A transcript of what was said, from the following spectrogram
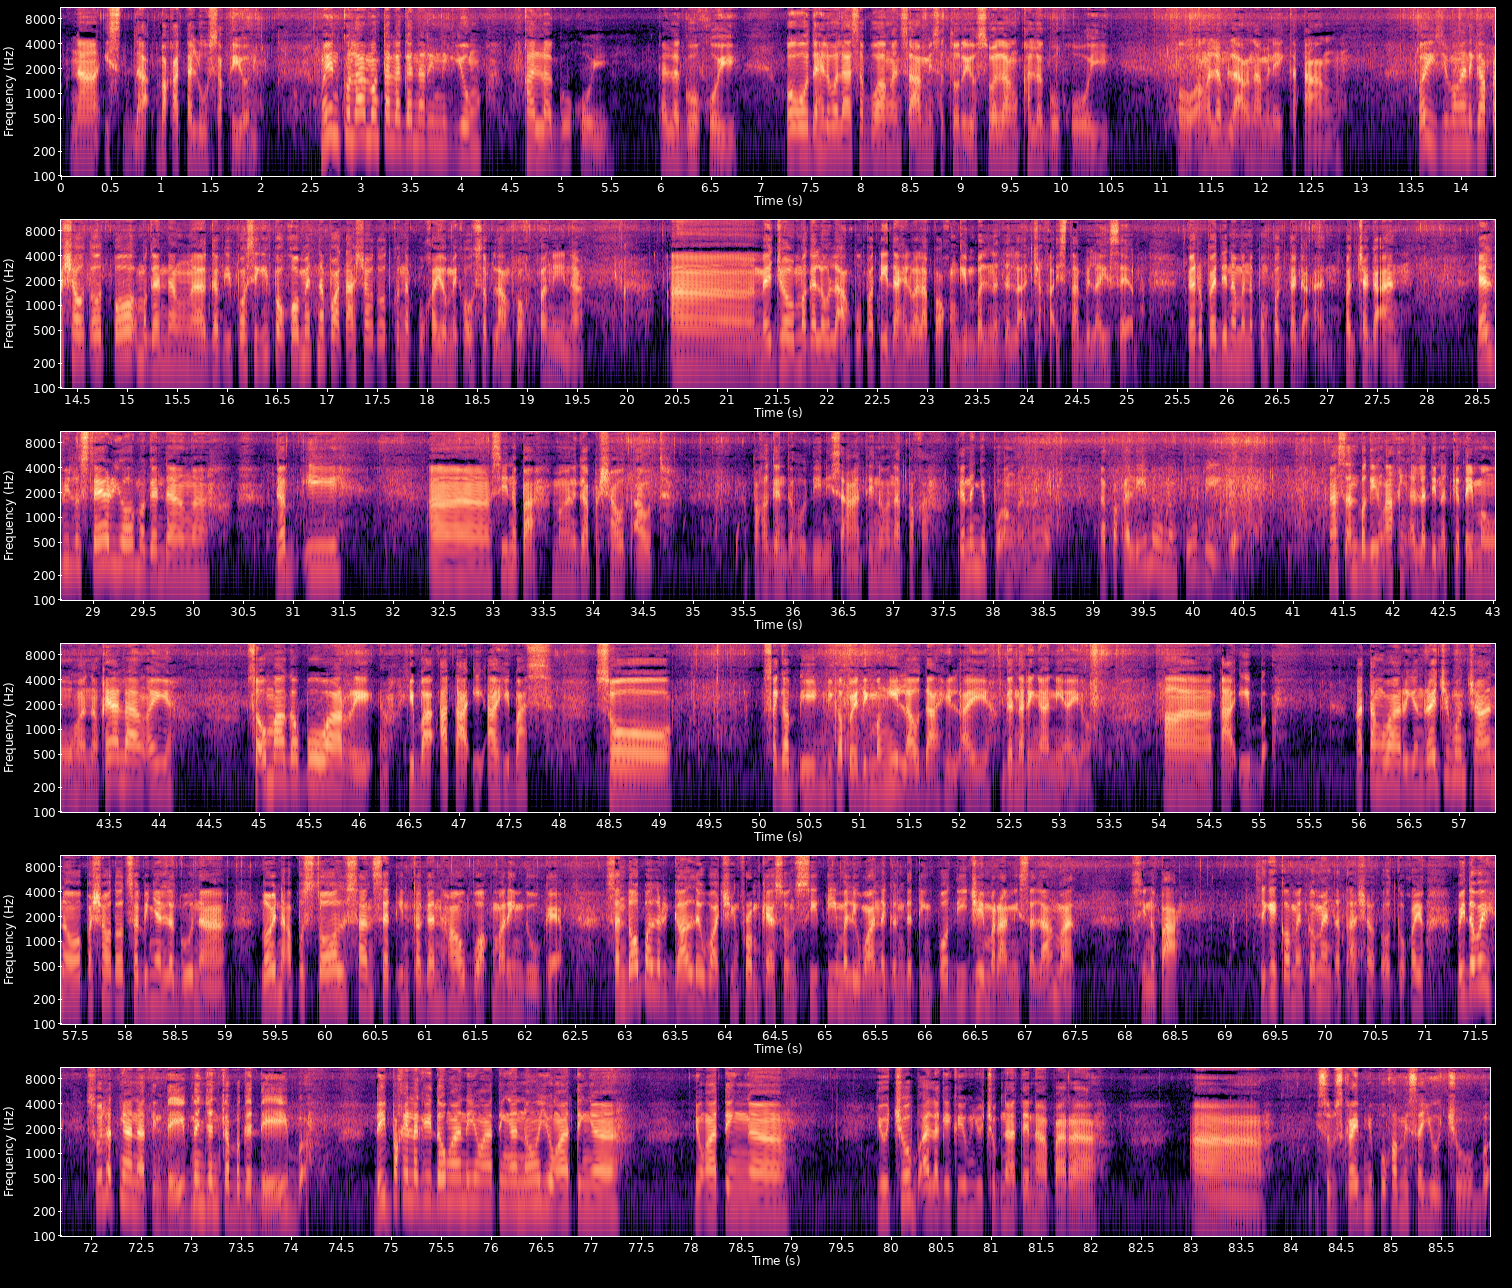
na isda, baka talusak yun. Ngayon ko lamang talaga narinig yung kalagukoy. Kalagukoy. Oo, dahil wala sa buwangan sa amin sa Torreos, walang kalagukoy. Oh, ang alam lang namin ay katang. Oy, yung mga nagpa-shoutout po, magandang uh, gabi po. Sige po, comment na po at uh, shoutout ko na po kayo. May kausap lang po ako kanina. Ah, medyo magalaw lang po pati dahil wala po akong gimbal na dala at saka stabilizer. Pero pwede naman na pong pagtagaan, pagtiyagaan. LV Lusterio, magandang uh, gabi. Ah, sino pa? Mga nagpa-shoutout. Napakaganda ho din sa atin, no? Napaka. Tingnan niyo po ang ano, napakalinaw ng tubig. Nasaan ba yung aking Aladdin at katay manguha ng kaya lang ay sa umaga po wari hiba atai ah, hibas. So sa gabi hindi ka pwedeng mangilaw dahil ay gana rin nga ni ay oh. Ah, taib. Katangwari yun. Reggie Monciano, pa-shoutout sa Binyan Laguna. Lorna Apostol, Sunset in Caganhaw, Buwak Marinduque. Sandoval Regalde watching from Quezon City. Maliwanag ang dating po. DJ, maraming salamat. Sino pa? Sige, comment-comment at uh, shoutout ko kayo. By the way, sulat nga natin, Dave. Nandyan ka baga, Dave? Dave, pakilagay daw nga na yung ating ano, yung ating, ah, yung ating ah, YouTube. Alagay ko yung YouTube natin ha, para ah, i-subscribe nyo po kami sa YouTube.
